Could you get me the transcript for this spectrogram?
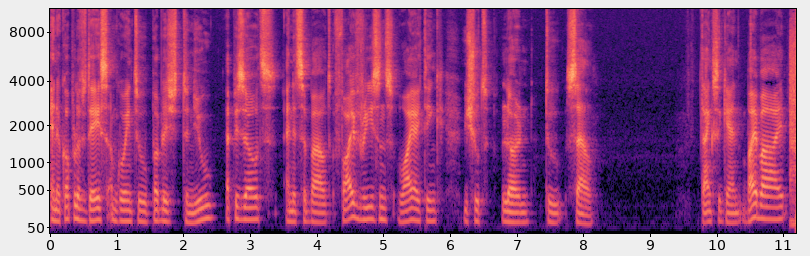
in a couple of days, I'm going to publish the new episode, and it's about five reasons why I think you should learn to sell. Thanks again. Bye bye.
